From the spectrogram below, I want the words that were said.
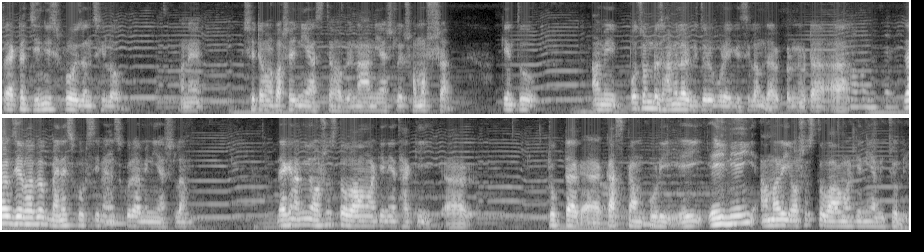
তো একটা জিনিস প্রয়োজন ছিল মানে সেটা আমার বাসায় নিয়ে আসতে হবে না নিয়ে আসলে সমস্যা। কিন্তু আমি প্রচণ্ড ঝামেলার ভিতরে পড়ে গেছিলাম যার কারণে ওটা যাই হোক যেভাবে ম্যানেজ করছি ম্যানেজ করে আমি নিয়ে আসলাম। দেখেন, আমি অসুস্থ বাবা মাকে নিয়ে থাকি আর টুকটাক কাজকাম করি। এই এই নিয়েই আমার এই অসুস্থ বাবা মাকে নিয়ে আমি চলি,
